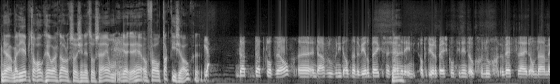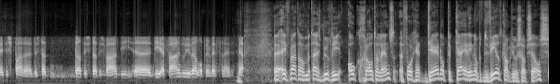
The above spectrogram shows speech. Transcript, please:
Ja, maar die heb je toch ook heel erg nodig, zoals je net al zei. Om, ja, vooral tactisch ook. Ja, dat, dat klopt wel. Eh, en daarvoor hoeven we niet altijd naar de wereldbekers. En zijn Nee. er in, op het Europees continent ook genoeg wedstrijden om daarmee te sparren. Dus dat, dat, is, dat is waar. Die, eh, die ervaring doe je wel op in wedstrijden. Ja. Eh, even praten over Matthijs Bugli, ook groot talent. Vorig jaar derde op de Keirin, op het wereldkampioenschap zelfs.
